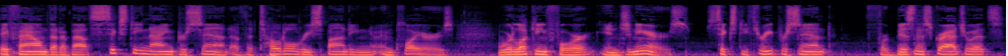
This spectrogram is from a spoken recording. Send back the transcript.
they found that about 69% of the total responding employers were looking for engineers, 63% for business graduates,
